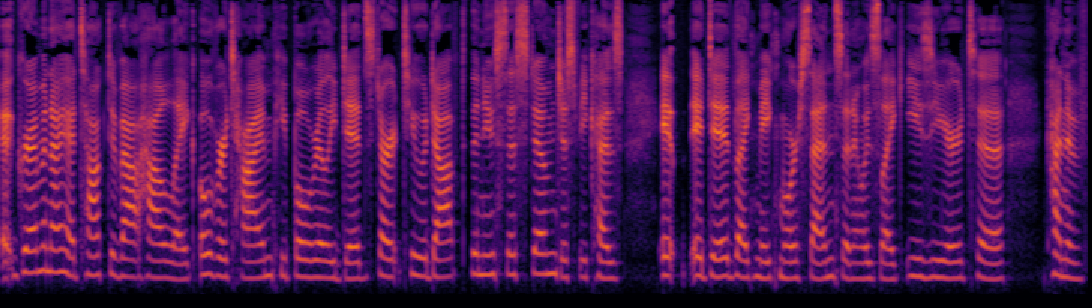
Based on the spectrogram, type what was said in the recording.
uh, Graham and I had talked about how like over time people really did start to adopt the new system just because it it did like make more sense and it was like easier to kind of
